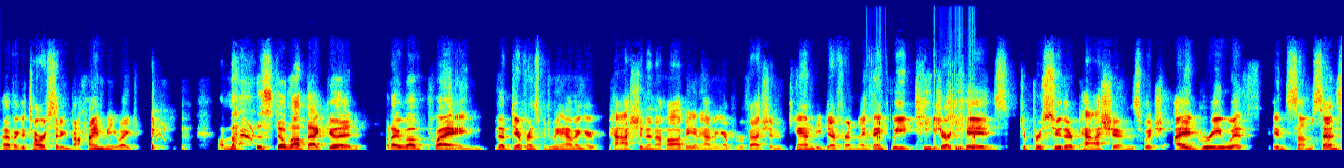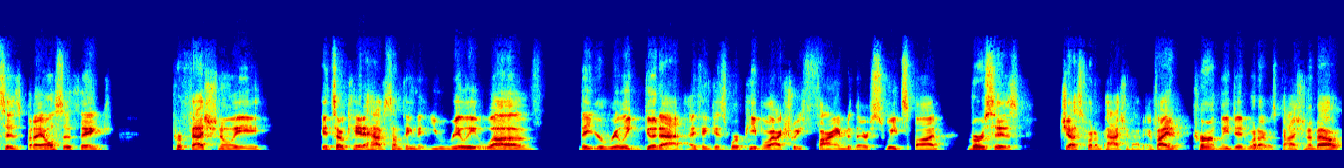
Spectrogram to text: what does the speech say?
have a guitar sitting behind me. Like I'm not still not that good, but I love playing. The difference between having a passion and a hobby and having a profession can be different. I think we teach our kids to pursue their passions, which I agree with in some senses, but I also think professionally, it's okay to have something that you really love that you're really good at. I think is where people actually find their sweet spot versus just what I'm passionate about. If I currently did what I was passionate about,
